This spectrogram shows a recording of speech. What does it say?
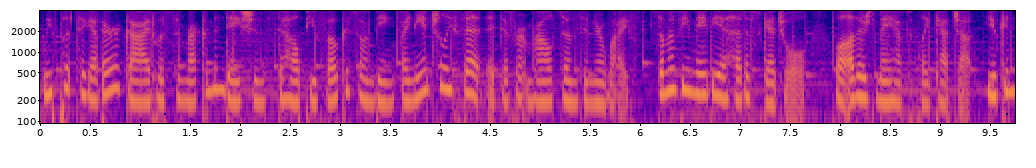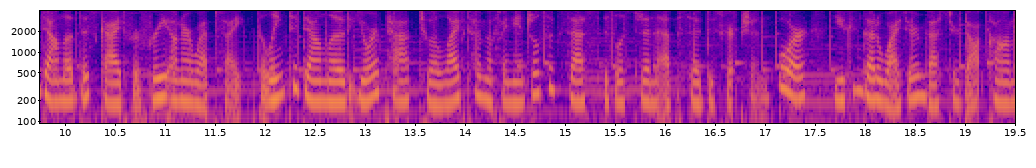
We put together a guide with some recommendations to help you focus on being financially fit at different milestones in your life. Some of you may be ahead of schedule, while others may have to play catch up. You can download this guide for free on our website. The link to download Your Path to a Lifetime of Financial Success is listed in the episode description. Or you can go to wiserinvestor.com,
